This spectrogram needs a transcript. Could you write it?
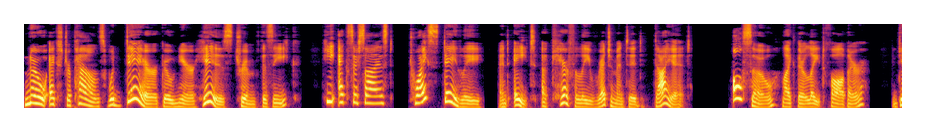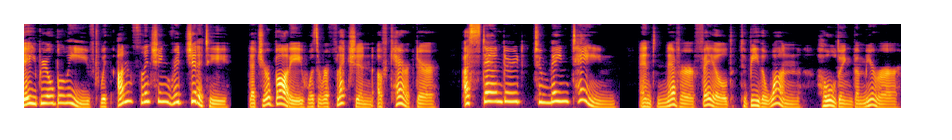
No extra pounds would dare go near his trim physique. He exercised twice daily and ate a carefully regimented diet. Also, like their late father, Gabriel believed with unflinching rigidity that your body was a reflection of character, a standard to maintain, and never failed to be the one holding the mirror.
